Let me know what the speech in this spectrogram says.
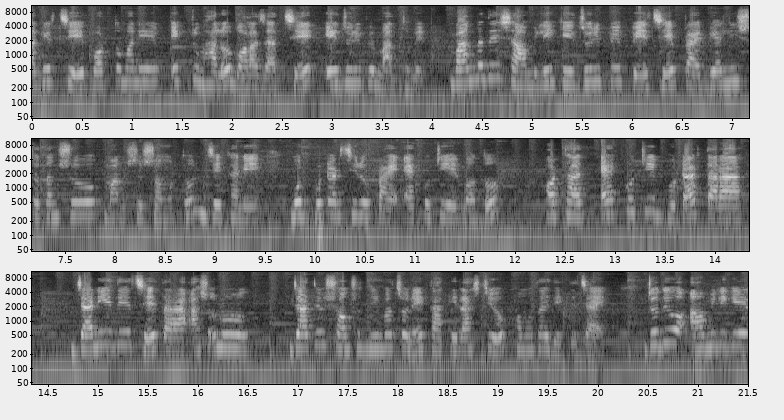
আগের চেয়ে বর্তমানে একটু ভালো বলা যাচ্ছে এই জরিপের মাধ্যমে। বাংলাদেশ আওয়ামী লীগ এই জরিপে পেয়েছে প্রায় বিয়াল্লিশ শতাংশ মানুষের সমর্থন, যেখানে মোট ভোটার ছিল প্রায় এক কোটি এর মতো। অর্থাৎ এক কোটি ভোটার তারা জানিয়ে দিয়েছে, তারা আসন্ন জাতীয় সংসদ নির্বাচনে কাকে রাষ্ট্রীয় ক্ষমতায় দেখতে চায়। যদিও আওয়ামী লীগের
